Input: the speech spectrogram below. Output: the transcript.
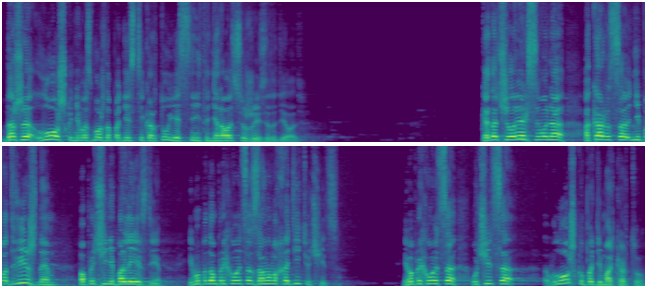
даже ложку невозможно поднести к рту, если не тренировать всю жизнь это делать. Когда человек сегодня окажется неподвижным, по причине болезни. Ему потом приходится заново ходить учиться. Ему приходится учиться ложку поднимать к рту.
